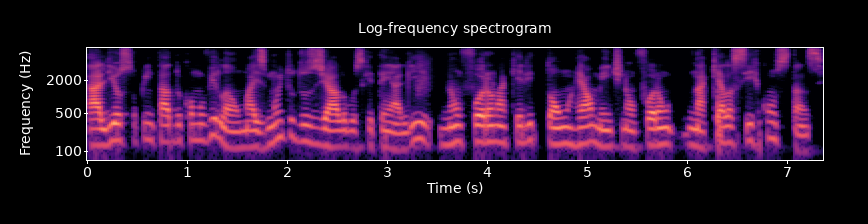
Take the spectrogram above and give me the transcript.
Ali eu sou pintado como vilão, mas muitos dos diálogos que tem ali não foram naquele tom realmente, não foram naquela circunstância.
